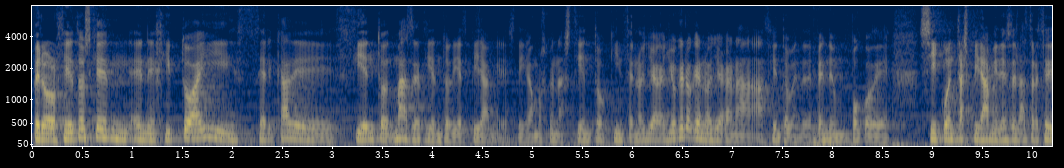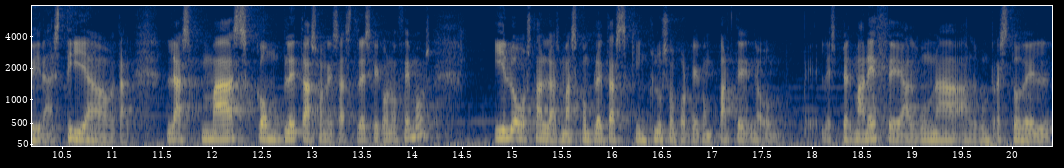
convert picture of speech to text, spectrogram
Pero lo cierto es que en, Egipto hay cerca de ciento, más de 110 pirámides, digamos que unas 115 no llega. Yo creo que no llegan a, a 120, depende un poco de si cuentas pirámides de la 13 dinastía o tal. Las más completas son esas tres que conocemos, y luego están las más completas que incluso porque comparte, les permanece alguna, algún resto del,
